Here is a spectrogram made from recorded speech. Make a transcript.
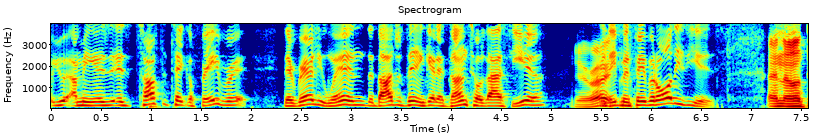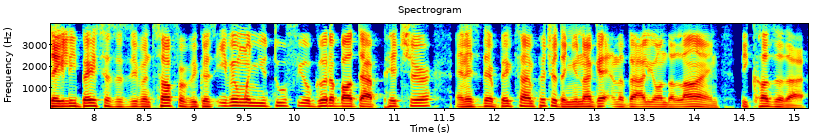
You, I mean, it's, it's tough to take a favorite. They rarely win. The Dodgers didn't get it done till last year. You're And right. they've been favored all these years. And on a daily basis, it's even tougher because even when you do feel good about that pitcher and it's their big time pitcher, then you're not getting the value on the line because of that.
